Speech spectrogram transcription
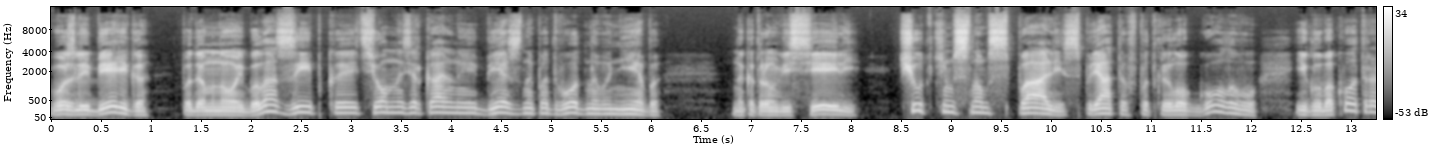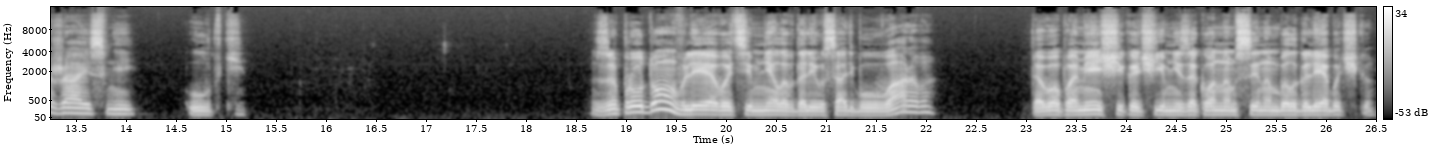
Возле берега подо мной была зыбкая темно-зеркальная бездна подводного неба, на котором висели, чутким сном спали, спрятав под крыло голову и глубоко отражаясь в ней, утки. За прудом влево темнело вдали усадьбу Уварова, того помещика, чьим незаконным сыном был Глебочка.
